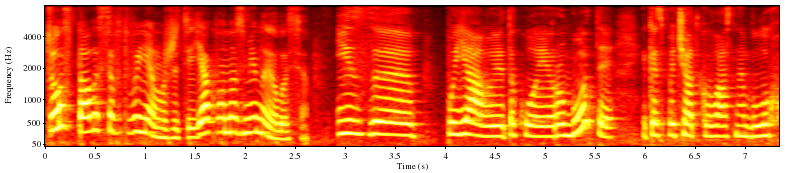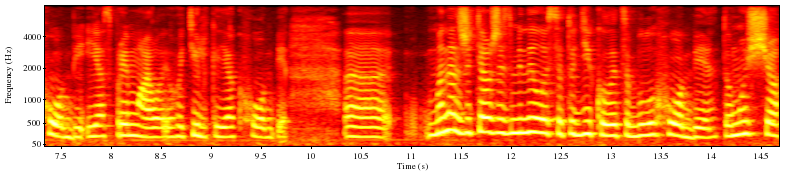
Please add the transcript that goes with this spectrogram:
що сталося в твоєму житті? Як воно змінилося? Із е, появою такої роботи, яке спочатку власне було хобі, і я сприймала його тільки як хобі. Е, у мене життя вже змінилося тоді, коли це було хобі, тому що.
